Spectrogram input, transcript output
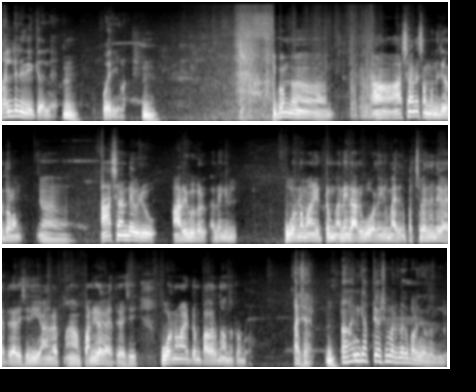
നല്ല രീതിക്ക് തന്നെ. പോയിരിക്കണം. ഇപ്പം ആശാനെ സംബന്ധിച്ചിടത്തോളം ആശാന്റെ ഒരു അറിവുകൾ അല്ലെങ്കിൽ പൂർണമായിട്ടും അല്ലെങ്കിൽ അറിവോ അല്ലെങ്കിൽ മരുന്ന് പച്ചമരുന്നിന്റെ കാര്യത്തിലായാലും ശരി ആനയുടെ പണിയുടെ കാര്യത്തിലായാലും ശരി പൂർണമായിട്ടും പകർന്നു വന്നിട്ടുണ്ടോ ആശാൻ ആ എനിക്ക് അത്യാവശ്യം മരുന്നൊക്കെ പറഞ്ഞു തന്നിട്ടുണ്ട്.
